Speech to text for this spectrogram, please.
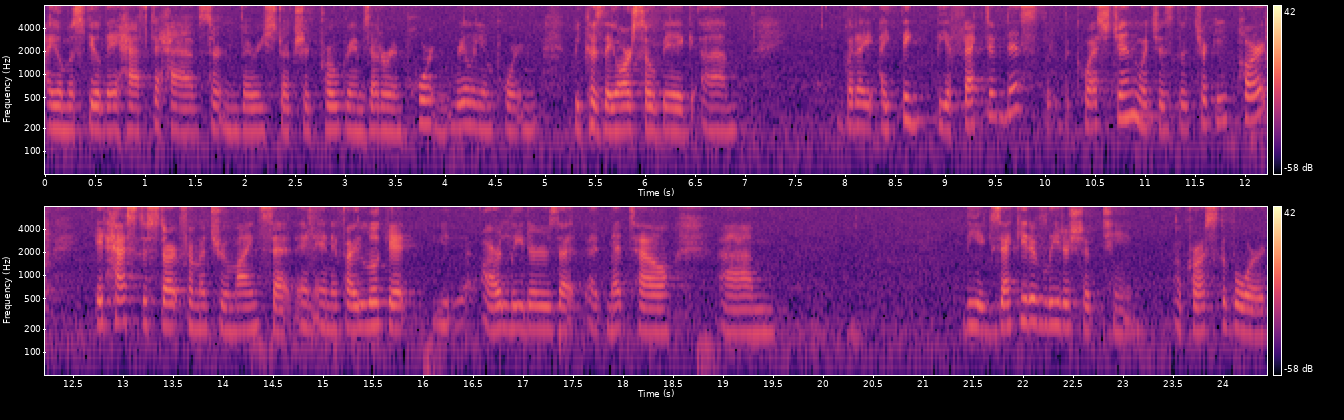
I almost feel they have to have certain very structured programs that are important, really important, because they are so big. Um, but I, I, think the effectiveness, the, the, question, which is the tricky part, it has to start from a true mindset. And, and if I look at our leaders at, at MetTel, um, the executive leadership team across the board,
